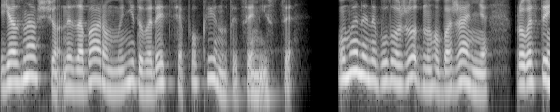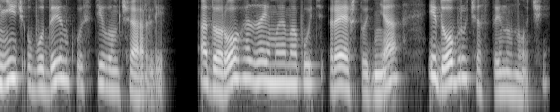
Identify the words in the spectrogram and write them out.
Я знав, що незабаром мені доведеться покинути це місце. У мене не було жодного бажання провести ніч у будинку з тілом Чарлі, а дорога займе, мабуть, решту дня і добру частину ночі.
